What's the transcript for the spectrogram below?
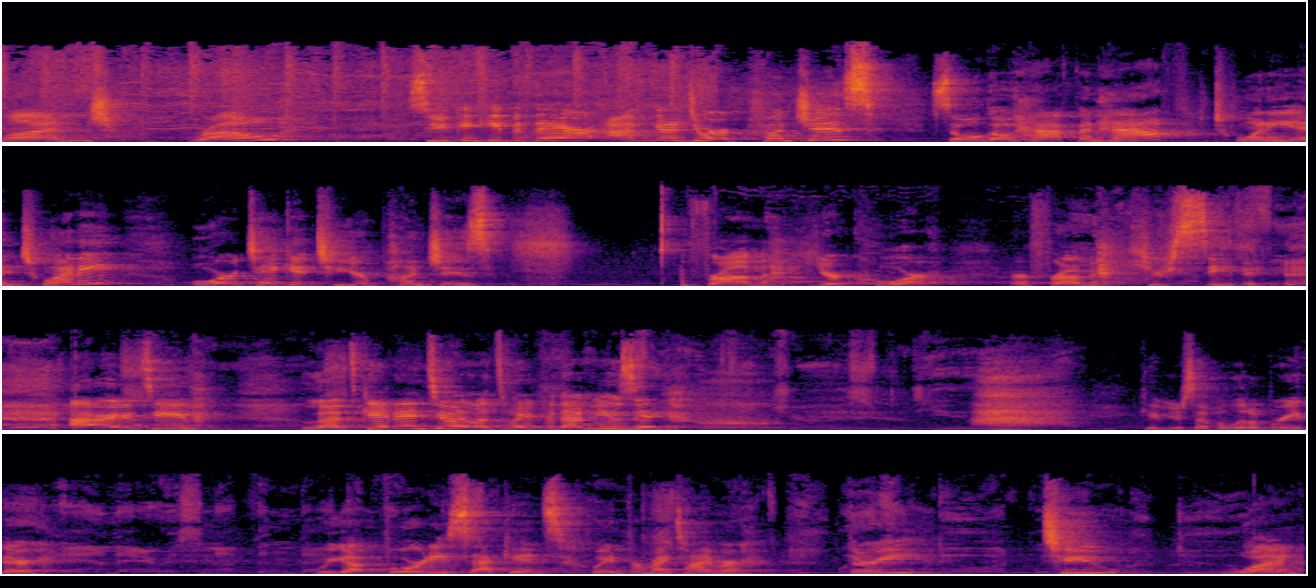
Lunge, row. So you can keep it there. I'm gonna do our punches. So we'll go half and half, 20 and 20, or take it to your punches from your core or from your seated. All right, team, let's get into it. Let's wait for that music. Give yourself a little breather. We got 40 seconds, waiting for my timer. Three, two, one.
